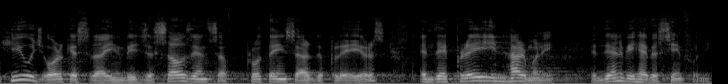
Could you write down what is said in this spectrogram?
huge orchestra in which the thousands of proteins are the players, and they play in harmony. And then we have a symphony.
